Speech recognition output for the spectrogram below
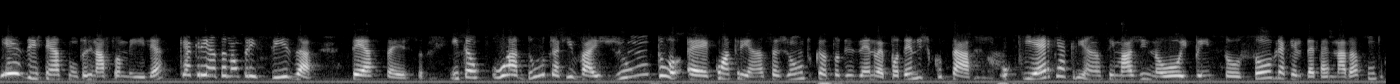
E existem assuntos na família que a criança não precisa ter acesso. Então, o adulto é que vai junto é, com a criança, junto, que eu estou dizendo, é podendo escutar o que é que a criança imaginou e pensou sobre aquele determinado assunto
